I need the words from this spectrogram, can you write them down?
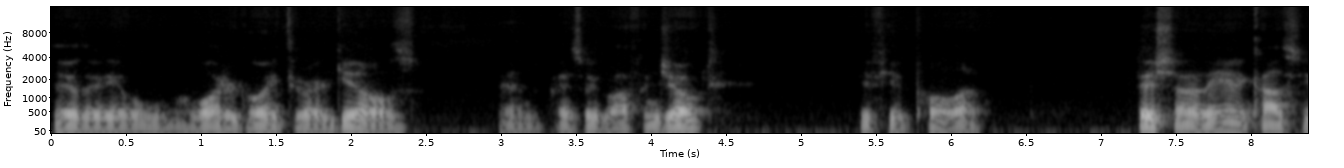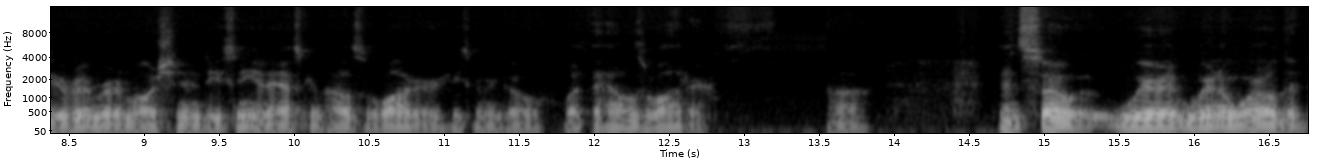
they're the water going through our gills. And as we've often joked, if you pull a fish out of the Anacostia River in Washington, D.C., and ask him, How's the water? He's going to go, What the hell is water? Uh, and so we're, we're in a world that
